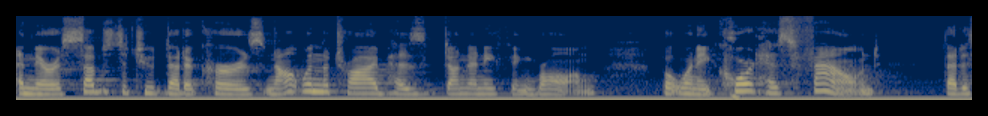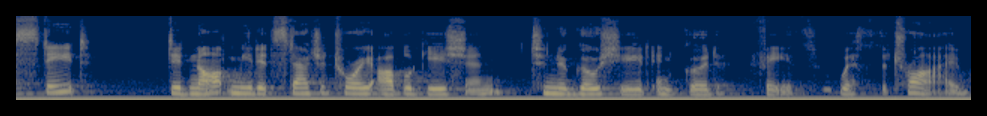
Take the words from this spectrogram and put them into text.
And they're a substitute that occurs not when the tribe has done anything wrong, but when a court has found that a state did not meet its statutory obligation to negotiate in good faith with the tribe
